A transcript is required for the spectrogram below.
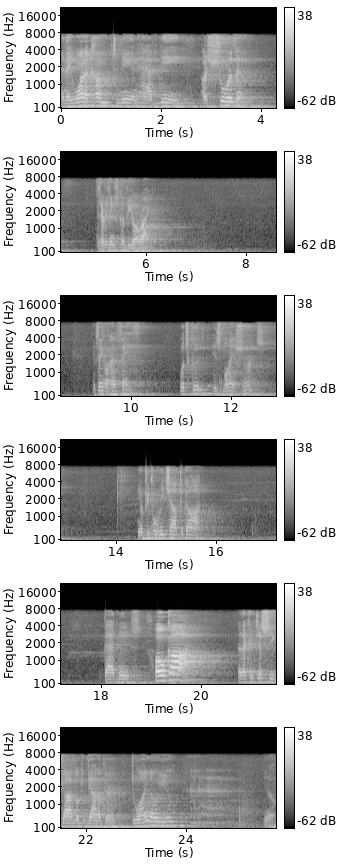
And they want to come to me and have me assure them that everything's going to be all right. If they don't have faith, what's good is my assurance. You know, people reach out to God. Bad news. Oh, God! And I can just see God looking down up there. Do I know you? You know,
